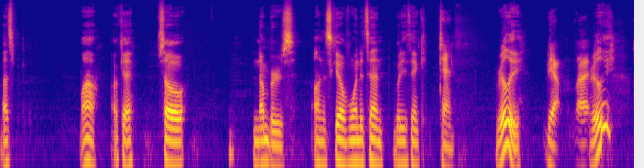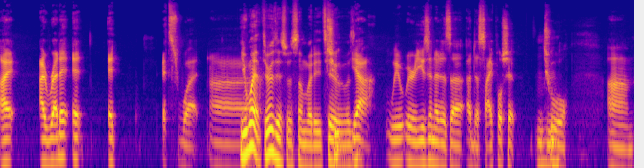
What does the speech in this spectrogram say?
That's wow. Okay. So numbers on a scale of 1 to 10. What do you think? Ten. Really? Yeah, I, Really? I I read it. It it it's what uh, you went through this with somebody too. two- was it? yeah, we, we were using it as a, a discipleship Mhm. tool, um,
